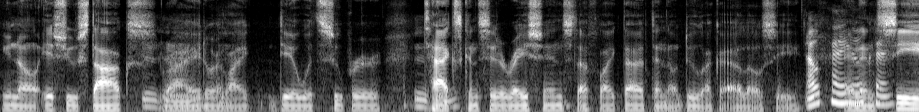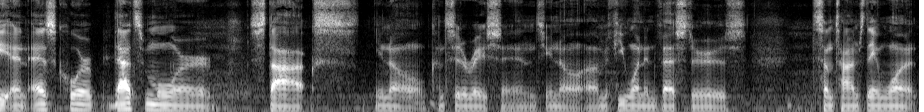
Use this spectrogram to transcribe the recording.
you know, issue stocks, mm-hmm. right, or like deal with super mm-hmm. tax considerations, stuff like that, then they'll do like a LLC. Okay. And okay. then C and S corp, that's more stocks you know, considerations. You know, um, if you want investors, sometimes they want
